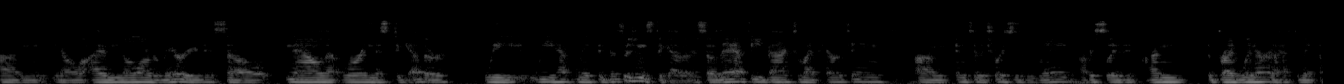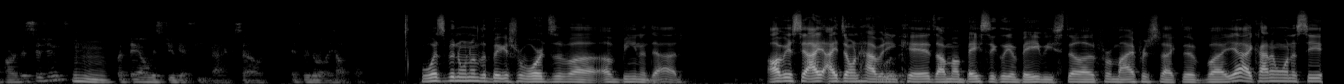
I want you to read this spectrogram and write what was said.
Um, you know, I'm no longer married, so now that we're in this together, we we have to make the decisions together. So they have feedback to my parenting, um, and to the choices we make. Obviously, I'm the breadwinner, and I have to make the hard decisions, hmm but they always do get feedback. So it's been really helpful. What's been one of the biggest rewards of uh of being a dad? Obviously, I I don't have any kids. I'm a basically a baby still from my perspective. But yeah, I kind of want to see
